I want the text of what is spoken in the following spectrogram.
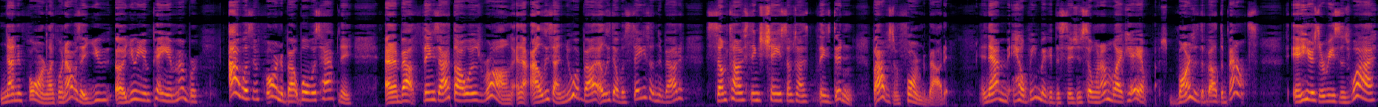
not informed. Like when I was a, U, a union paying member, I was informed about what was happening and about things I thought was wrong. And at least I knew about it. At least I was saying something about it. Sometimes things changed. Sometimes things didn't, but I was informed about it. And that helped me make a decision. So when I'm like, Hey, Barnes is about to bounce and here's the reasons why.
